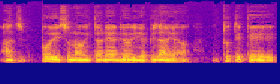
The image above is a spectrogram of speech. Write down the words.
味っぽいそのイタリア料理やピザや取ってて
